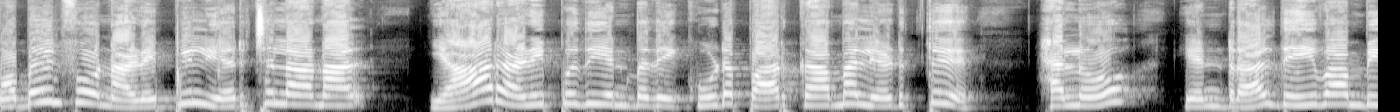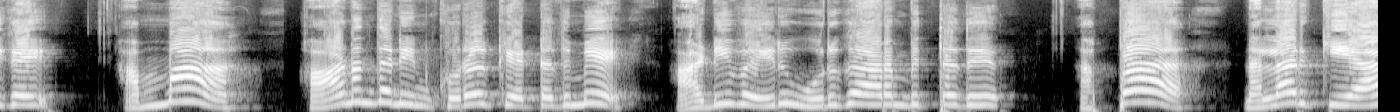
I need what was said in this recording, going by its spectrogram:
மொபைல் போன் அழைப்பில் எரிச்சலானாள் யார் அழைப்பது என்பதை கூட பார்க்காமல் எடுத்து ஹலோ என்றாள் தெய்வாம்பிகை. அம்மா ஆனந்தனின் குரல் கேட்டதுமே அடிவயிறு உருக ஆரம்பித்தது. அப்பா நல்லா இருக்கியா?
